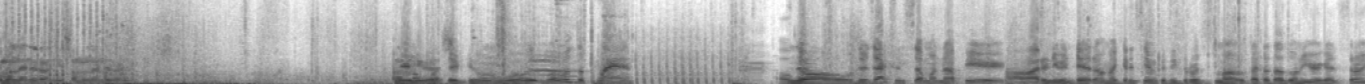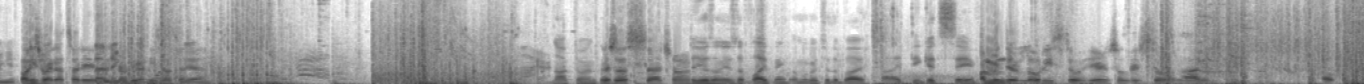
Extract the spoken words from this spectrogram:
Someone landed on you. Someone landed on you. I don't know what they're doing. What was, what was the plan? Oh. No, there's actually someone up here. Oh, I didn't even hit him. I couldn't see him because he threw smoke. I thought that was one of your guys throwing it. Oh, he's right outside here. Landing He's outside. Yeah. Knocked one. There's a satchel. Do you guys want to use the flight thing? I'm gonna go to the buy. I think it's safe. I mean, their loadie's still here, so they're still alive. Oh.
